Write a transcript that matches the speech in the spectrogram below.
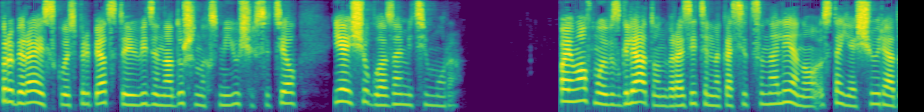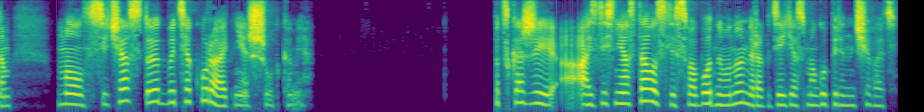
Пробираясь сквозь препятствия и видя надушенных смеющихся тел, я ищу глазами Тимура. Поймав мой взгляд, он выразительно косится на Лену, стоящую рядом. Мол, сейчас стоит быть аккуратнее с шутками. «Подскажи, а здесь не осталось ли свободного номера, где я смогу переночевать?»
